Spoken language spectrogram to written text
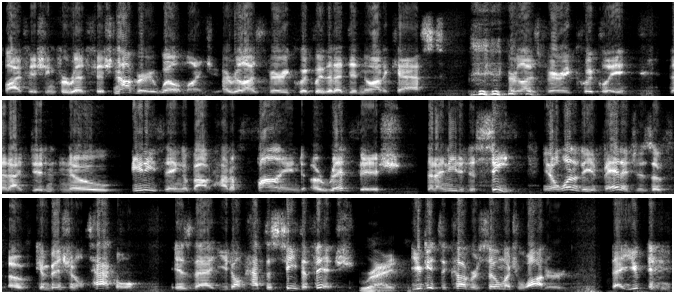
fly fishing for redfish. Not very well mind you. I realized very quickly that i didn't know how to cast. I realized very quickly that I didn't know anything about how to find a redfish that I needed to see. You know, one of the advantages of, of conventional tackle is that you don't have to see the fish. Right. You get to cover so much water that you can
